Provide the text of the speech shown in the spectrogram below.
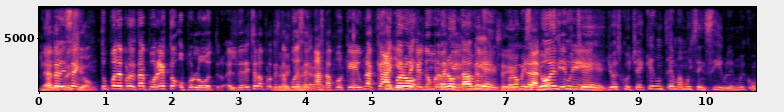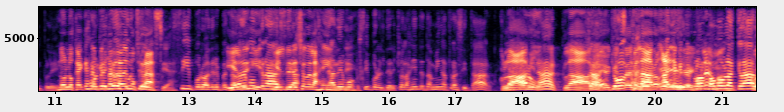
no te dicen, tú puedes protestar por esto o por lo otro. El derecho a la protesta puede ser hasta porque una calle tenga el nombre de Pero está bien. Pero mira, yo escuché, yo escuché que es un tema muy sensible, muy complejo. No, lo que hay que respetar es la democracia. Sí, pero respetar la democracia. Y el derecho de la gente. sí, pero el derecho de la gente también a transitar. Claro, a caminar. claro. claro, eh, vamos a hablar claro.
